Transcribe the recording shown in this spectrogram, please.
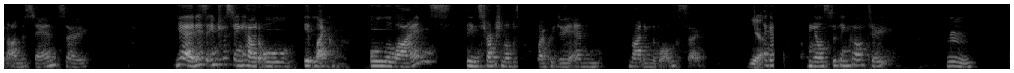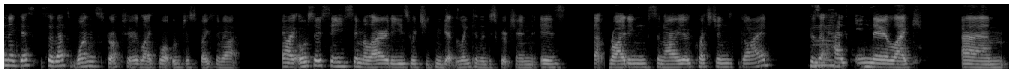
going to understand? So yeah, it is interesting how it all it like all aligns the instructional design work we do and writing the blog. So yeah, I guess something else to think of too. Mm. And I guess so that's one structure, like what we've just spoken about. I also see similarities, which you can get the link in the description, is that writing scenario questions guide because mm. it has in there like um,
